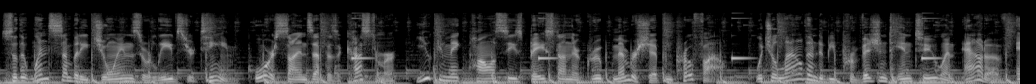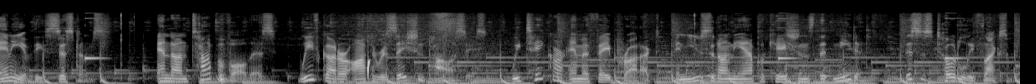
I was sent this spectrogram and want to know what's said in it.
so that when somebody joins or leaves your team or signs up as a customer, you can make policies based on their group membership and profile, which allow them to be provisioned into and out of any of these systems. And on top of all this, we've got our authorization policies. We take our MFA product and use it on the applications that need it. This is totally flexible,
